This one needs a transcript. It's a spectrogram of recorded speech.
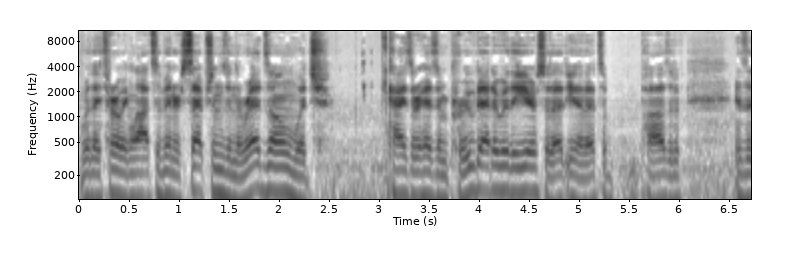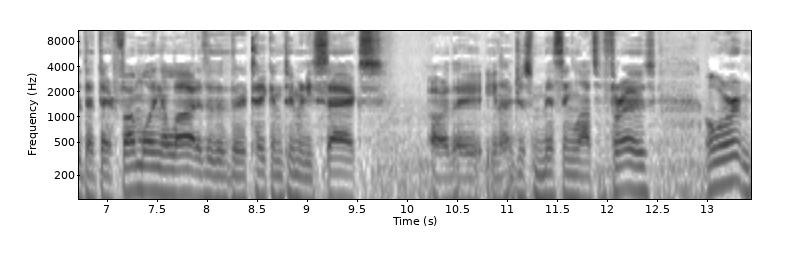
Were they throwing lots of interceptions in the red zone, which Kizer has improved at over the year? So that you know that's a positive. Is it that they're fumbling a lot? Is it that they're taking too many sacks? Are they, you know, just missing lots of throws? Or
